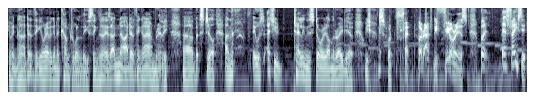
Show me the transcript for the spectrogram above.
You went, no, I don't think you're ever going to come to one of these things. I said, no, I don't think I am really. Uh, but still. And it was actually telling this story on the radio, which had someone were actually furious. But let's face it,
